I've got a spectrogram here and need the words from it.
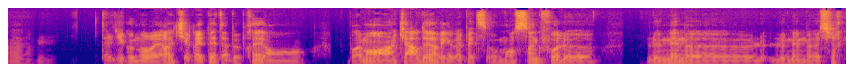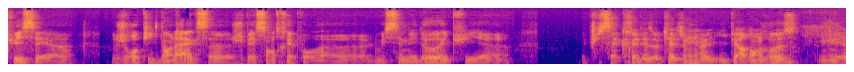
Euh, t'as Diego Moreira qui répète à peu près en vraiment en un quart d'heure, il répète au moins cinq fois le, le même, euh, le, même circuit, c'est euh, je repique dans l'axe, euh, je vais centrer pour euh, Luis Semedo et puis et puis ça crée des occasions hyper dangereuses, mais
